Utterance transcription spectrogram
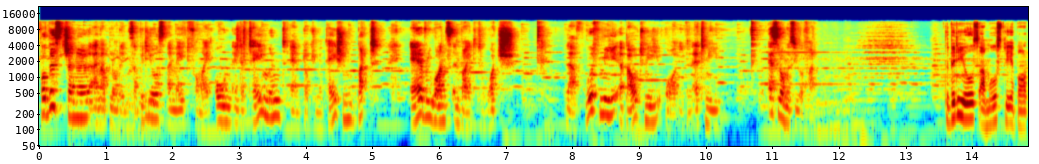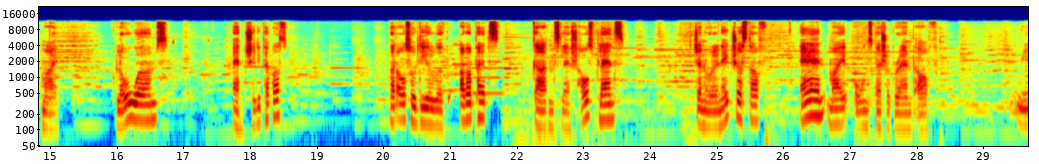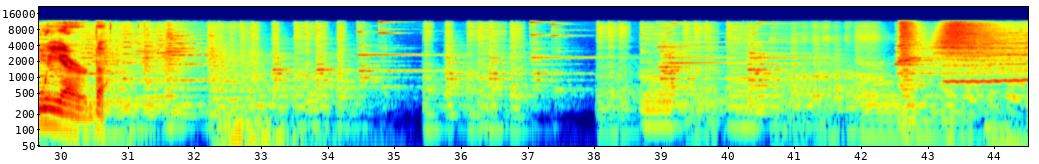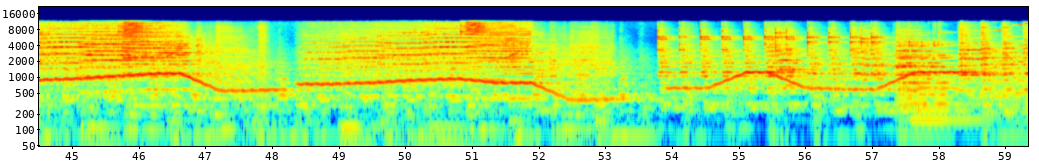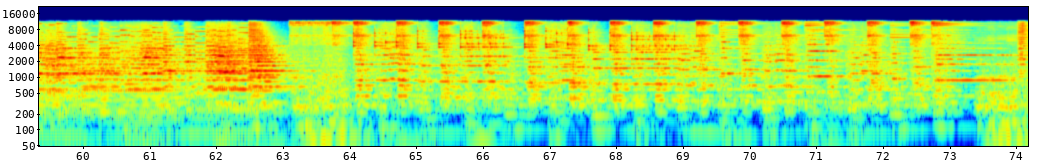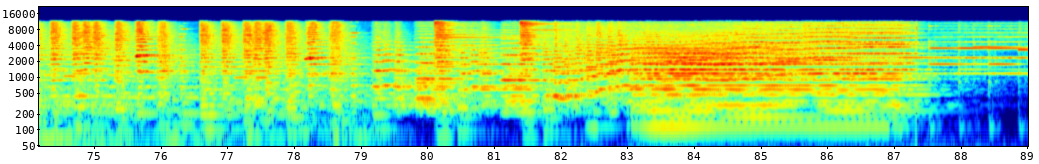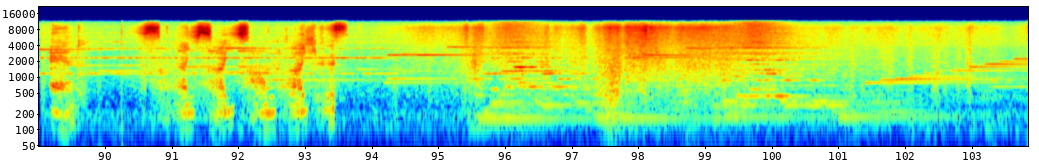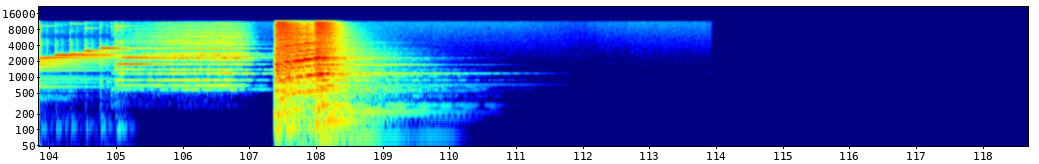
For this channel I'm uploading some videos I made for my own entertainment and documentation, but everyone's invited to watch. Laugh with me, about me or even at me, as long as you have fun. The videos are mostly about my glowworms and chili peppers, but also deal with other pets, garden slash house plants, general nature stuff, and my own special brand of weird. And I, I sound like this.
